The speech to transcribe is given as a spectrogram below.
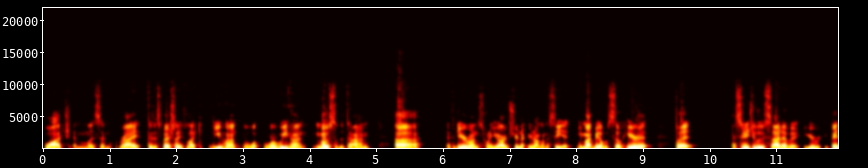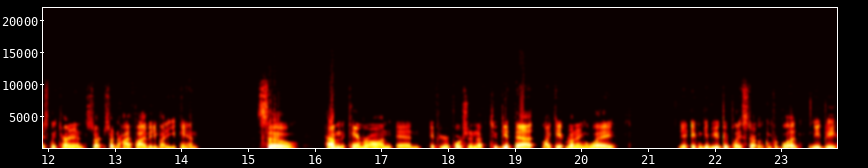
watch, and listen, right? Because especially if like you hunt w- where we hunt most of the time, uh, if a deer runs 20 yards, you're not you're not going to see it. You might be able to still hear it, but as soon as you lose sight of it, you're basically turning and start starting to high five anybody you can. So having the camera on, and if you're fortunate enough to get that, like it running away, it, it can give you a good place to start looking for blood. Need be.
